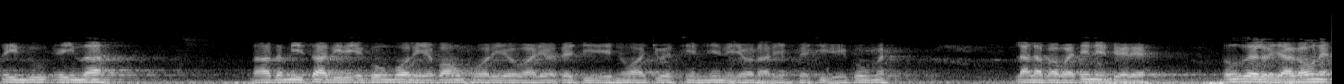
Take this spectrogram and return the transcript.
သိင်သူအိမ်သား သာသမီစသည်တွေအကုန်ပေါ်လေအပေါင်းဖော်တွေရောပါရောသက်ရှိတွေနွားကျွဲဆင်းမြင်းတွေရောတာတွေသက်ရှိတွေအကုန်မဲလာလာပါပါတင်းတင်းတယ်တယ်သုံးဆွဲလို့ရကောင်းတဲ့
